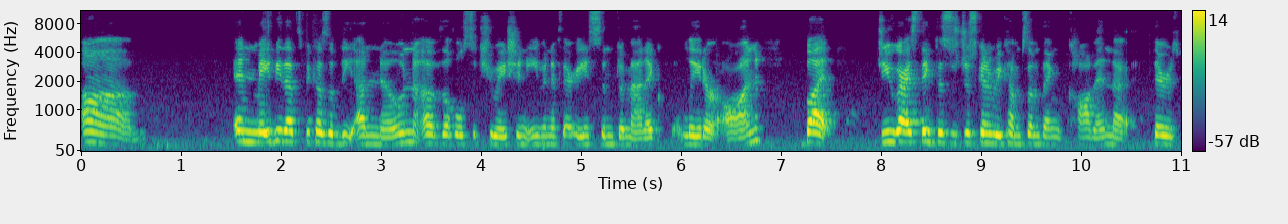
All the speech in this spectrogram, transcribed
Um, and maybe that's because of the unknown of the whole situation, even if they're asymptomatic later on. But do you guys think this is just going to become something common that there's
